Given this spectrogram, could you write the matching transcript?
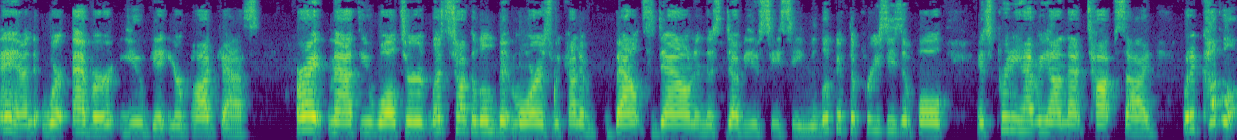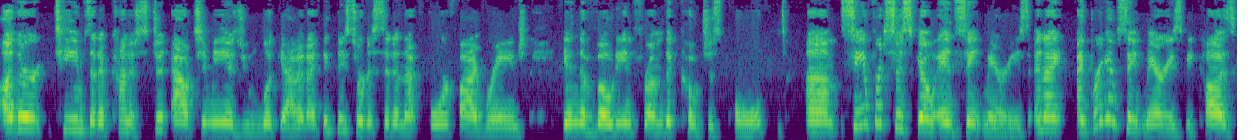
and wherever you get your podcasts. All right, Matthew Walter, let's talk a little bit more as we kind of bounce down in this WCC. We look at the preseason poll, it's pretty heavy on that top side. But a couple other teams that have kind of stood out to me as you look at it, I think they sort of sit in that four or five range in the voting from the coaches poll. Um, San Francisco and St. Mary's. And I, I bring up St. Mary's because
